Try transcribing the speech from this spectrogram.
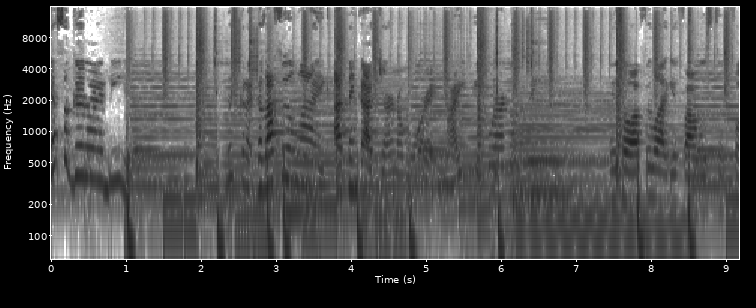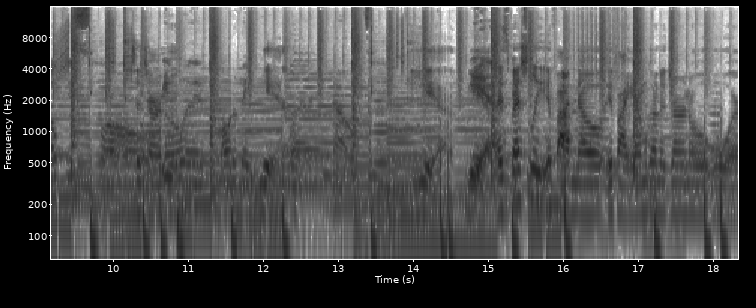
That's a good idea. That's good because I feel like I think I journal more at night before I go to bed, and so I feel like if I was to focus scroll, To journal. it would motivate me Yeah. for you know. Yeah. Yeah. Especially if I know if I am gonna journal or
